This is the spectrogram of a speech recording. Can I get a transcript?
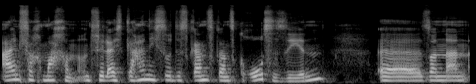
einfach machen und vielleicht gar nicht so das ganz, ganz Große sehen, äh, sondern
